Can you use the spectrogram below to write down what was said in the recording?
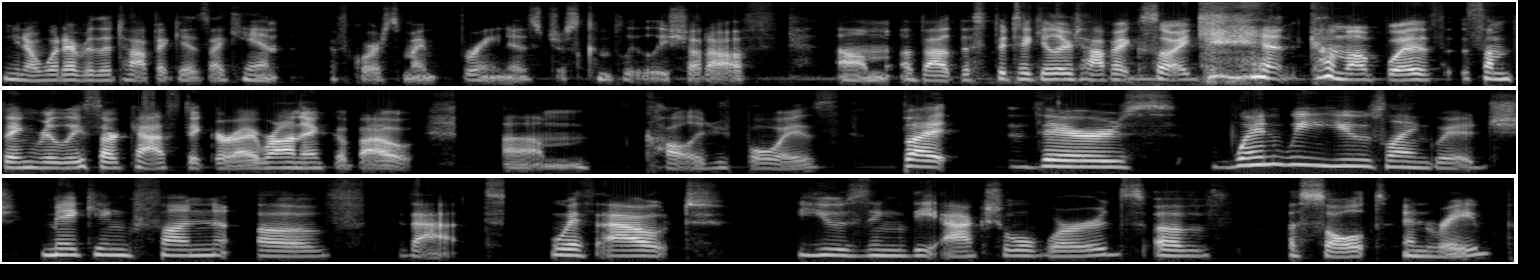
you know whatever the topic is i can't of course my brain is just completely shut off um, about this particular topic so i can't come up with something really sarcastic or ironic about um, college boys but there's when we use language making fun of that without using the actual words of assault and rape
